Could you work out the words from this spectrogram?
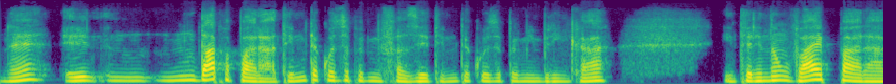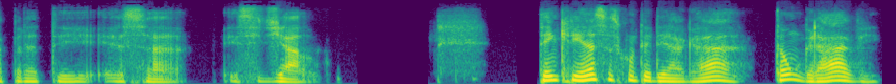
né? Ele não dá para parar, tem muita coisa para me fazer, tem muita coisa para me brincar. Então ele não vai parar para ter essa esse diálogo. Tem crianças com TDAH tão grave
